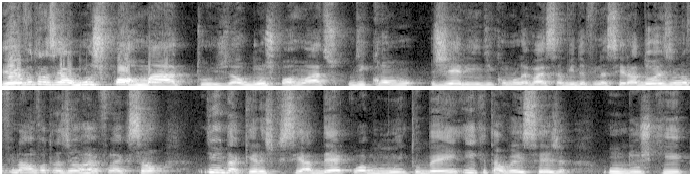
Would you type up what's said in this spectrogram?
E aí eu vou trazer alguns formatos, alguns formatos de como gerir, de como levar essa vida financeira a dois, e no final eu vou trazer uma reflexão de um daqueles que se adequa muito bem e que talvez seja um dos que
